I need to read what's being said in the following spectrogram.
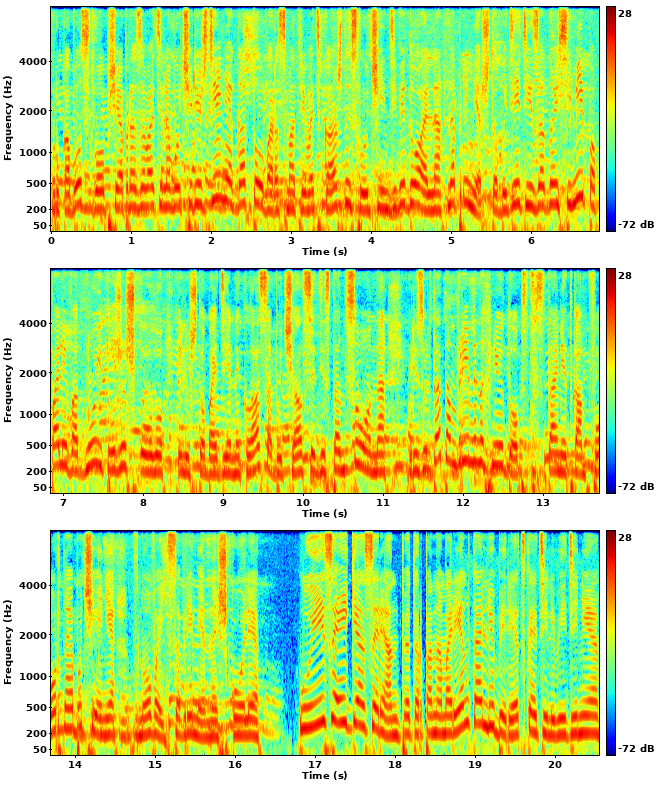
Руководство общеобразовательного учреждения готово рассматривать каждый случай индивидуально. Например, чтобы дети из одной семьи попали в одну и ту же школу. Или чтобы отдельный класс обучался дистанционно. Результатом временных неудобств станет комфортное обучение в новой современной школе. Луиза Игиазарян, Петр Пономаренко, Люберецкое телевидение.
